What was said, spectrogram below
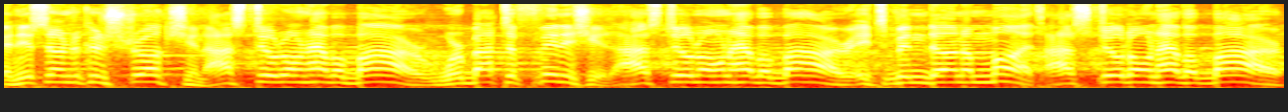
and it's under construction. I still don't have a buyer. We're about to finish it. I still don't have a buyer. It's been done a month. I still don't have a buyer.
